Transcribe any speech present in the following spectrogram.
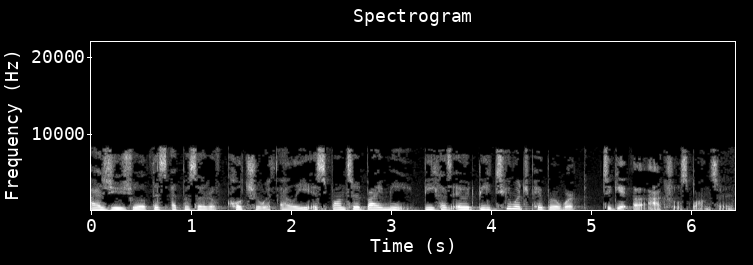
As usual, this episode of Culture with Ellie is sponsored by me because it would be too much paperwork to get an actual sponsor.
